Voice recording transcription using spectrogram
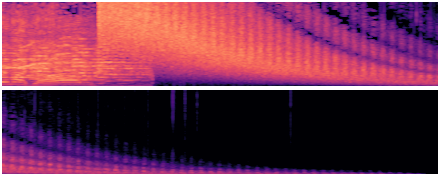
Renayar.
